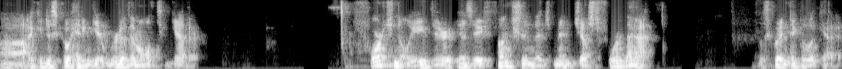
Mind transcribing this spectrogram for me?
uh, I could just go ahead and get rid of them altogether. Fortunately, there is a function that's meant just for that. Let's go ahead and take a look at it.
